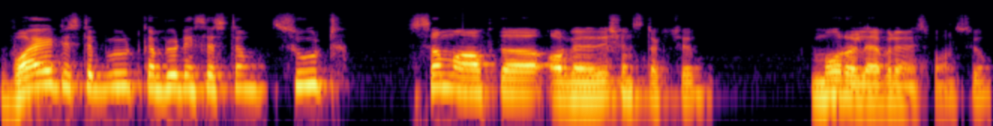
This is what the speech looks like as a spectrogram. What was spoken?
Why distribute computing system suit some of the organisation structure more reliable and responsive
